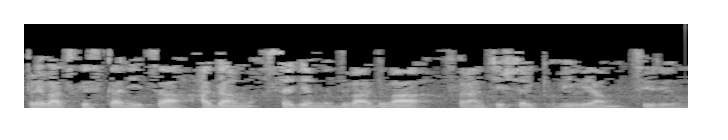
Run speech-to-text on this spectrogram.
prevádzke stanica Adam 722 František William Cyril.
